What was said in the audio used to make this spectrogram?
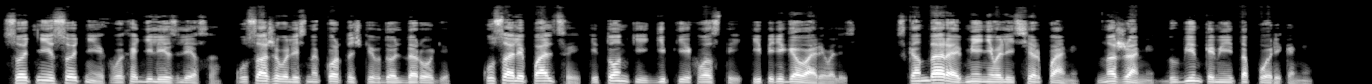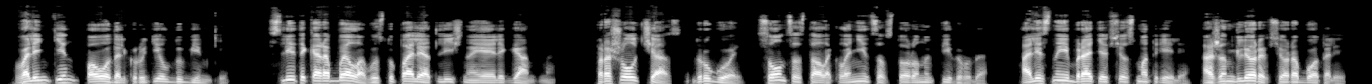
Сотни и сотни их выходили из леса, усаживались на корточки вдоль дороги, кусали пальцы и тонкие гибкие хвосты и переговаривались. Скандары обменивались серпами, ножами, дубинками и топориками. Валентин поодаль крутил дубинки. Слиты Карабелла выступали отлично и элегантно. Прошел час, другой, солнце стало клониться в сторону Пидруда, а лесные братья все смотрели, а жонглеры все работали,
